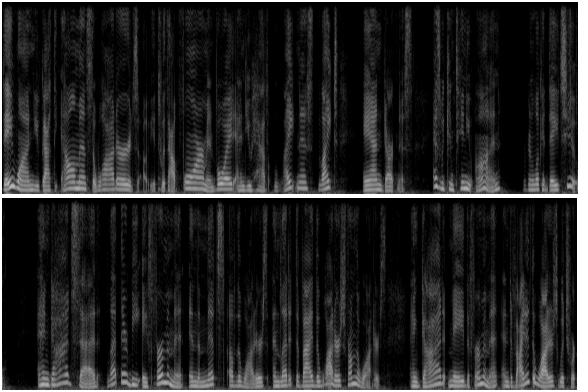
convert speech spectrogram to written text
day one, you've got the elements, the water, it's, uh, it's without form and void, and you have lightness, light and darkness. As we continue on, we're going to look at day two. And God said, Let there be a firmament in the midst of the waters, and let it divide the waters from the waters. And God made the firmament and divided the waters which were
